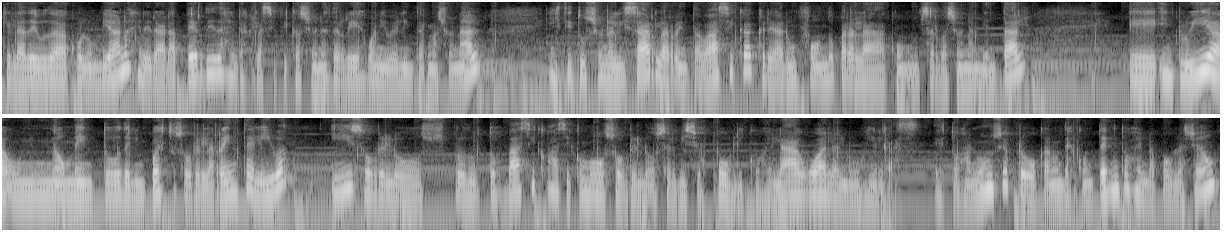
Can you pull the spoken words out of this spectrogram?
que la deuda colombiana generara pérdidas en las clasificaciones de riesgo a nivel internacional, institucionalizar la renta básica, crear un fondo para la conservación ambiental, eh, incluía un aumento del impuesto sobre la renta, el IVA, y sobre los productos básicos, así como sobre los servicios públicos, el agua, la luz y el gas. Estos anuncios provocaron descontentos en la población,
